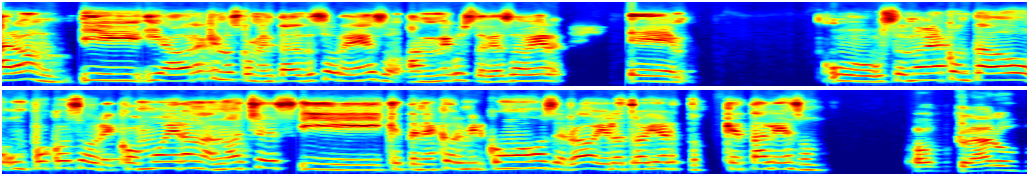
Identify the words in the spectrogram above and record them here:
Aaron, y, y, ahora que nos comentas sobre eso, a mí me gustaría saber, eh, usted me había contado un poco sobre cómo eran las noches y que tenía que dormir con un ojo cerrado y el otro abierto. ¿Qué tal eso? Oh, claro,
